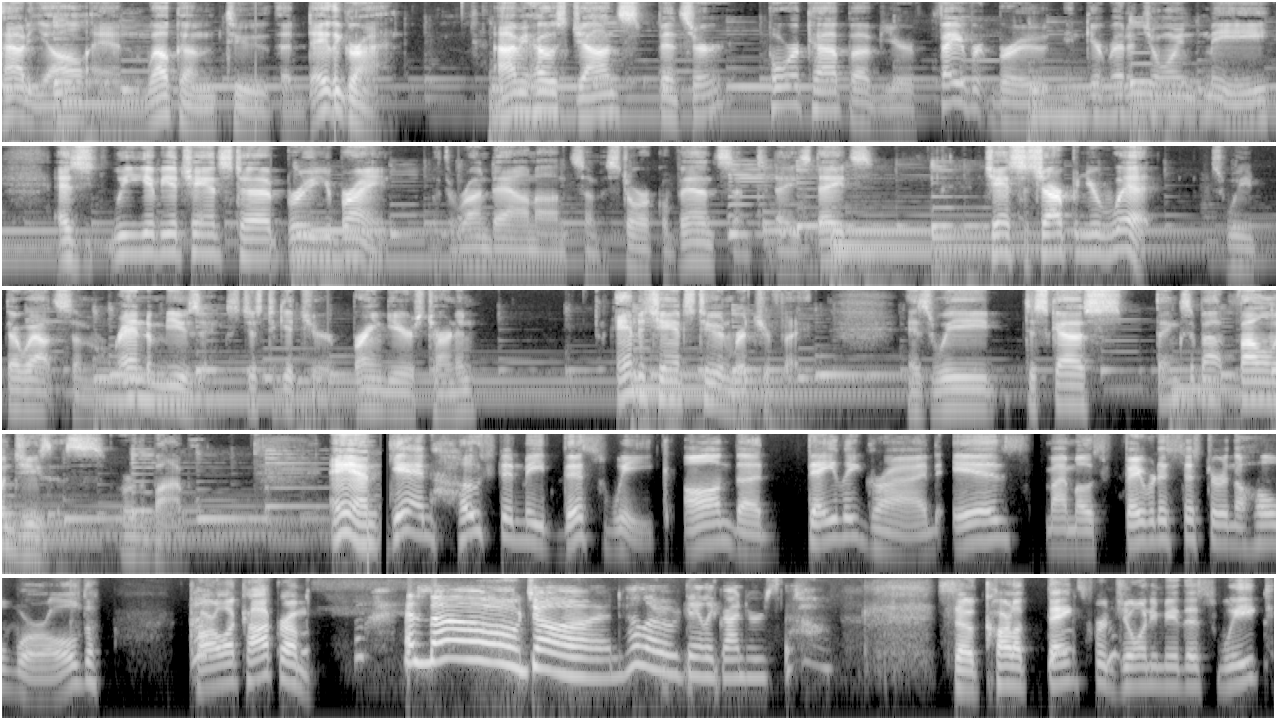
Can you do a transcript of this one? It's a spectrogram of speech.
howdy, y'all, and welcome to the Daily Grind. I'm your host, John Spencer. Pour a cup of your favorite brew and get ready to join me as we give you a chance to brew your brain with a rundown on some historical events and today's dates. Chance to sharpen your wit as we throw out some random musings just to get your brain gears turning, and a chance to enrich your faith as we discuss things about following Jesus or the Bible. And again, hosting me this week on the Daily Grind is my most favorite sister in the whole world, Carla Cockrum. Hello, John. Hello, Daily Grinders. So, Carla, thanks for joining me this week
